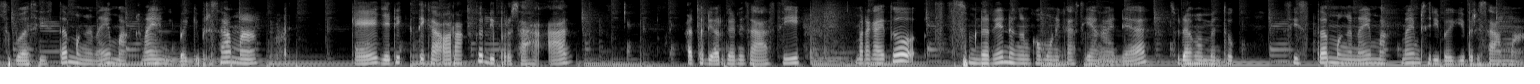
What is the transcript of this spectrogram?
Sebuah sistem mengenai makna yang dibagi bersama. Oke, jadi ketika orang tuh di perusahaan atau di organisasi, mereka itu sebenarnya dengan komunikasi yang ada sudah membentuk sistem mengenai makna yang bisa dibagi bersama.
